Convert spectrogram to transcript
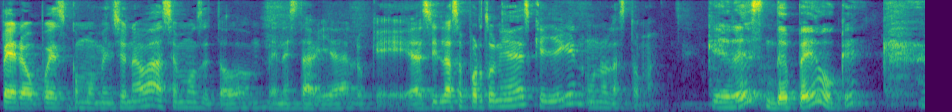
pero pues como mencionaba, hacemos de todo en esta vida, lo que así las oportunidades que lleguen, uno las toma. ¿Qué eres? ¿DP o qué?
